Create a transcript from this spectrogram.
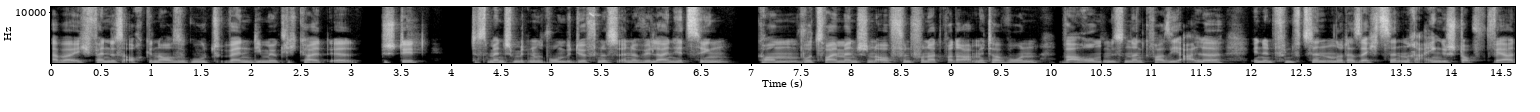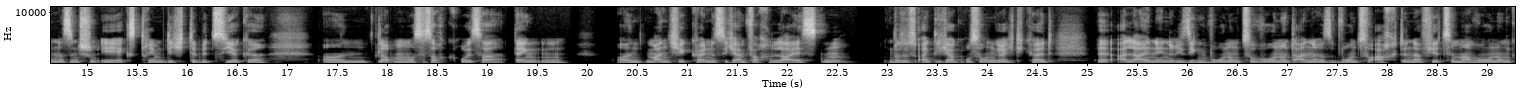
aber ich fände es auch genauso gut, wenn die Möglichkeit äh, besteht, dass Menschen mit einem Wohnbedürfnis in eine Villa in Hitzing kommen, wo zwei Menschen auf 500 Quadratmeter wohnen, warum müssen dann quasi alle in den 15. oder 16. reingestopft werden? Das sind schon eh extrem dichte Bezirke und ich glaube, man muss es auch größer denken. Und manche können es sich einfach leisten. Und das ist eigentlich eine große Ungerechtigkeit, äh, alleine in riesigen Wohnungen zu wohnen und andere wohnen zu acht in einer Vierzimmerwohnung.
